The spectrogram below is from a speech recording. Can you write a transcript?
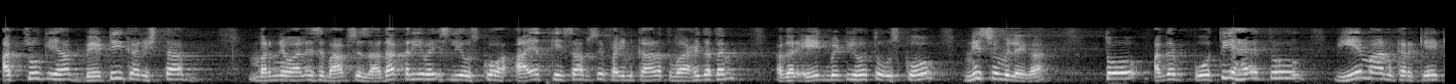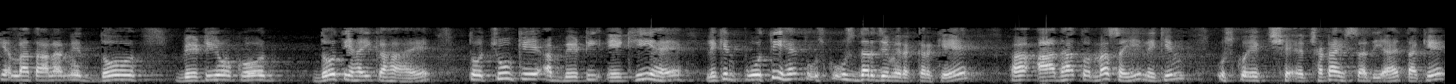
اب چونکہ یہاں بیٹی کا رشتہ مرنے والے سے باپ سے زیادہ قریب ہے، اس لیے اس کو آیت کے حساب سے فعین کانت واحد اگر ایک بیٹی ہو تو اس کو نصف ملے گا۔ تو اگر پوتی ہے تو یہ مان کر کے کہ اللہ تعالیٰ نے دو بیٹیوں کو دو تہائی کہا ہے۔ تو چونکہ اب بیٹی ایک ہی ہے، لیکن پوتی ہے تو اس کو اس درجے میں رکھ کر کے ہاں، آدھا تو نہ صحیح، لیکن اس کو ایک چھٹا حصہ دیا ہے تاکہ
